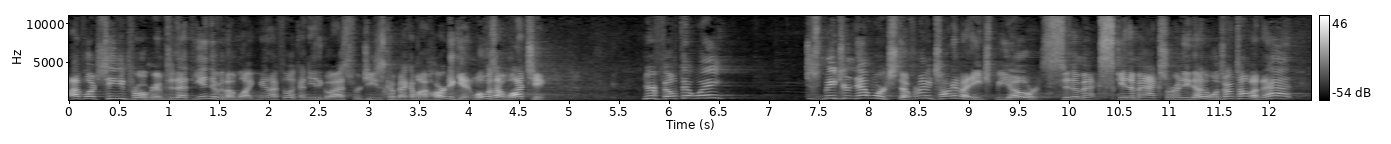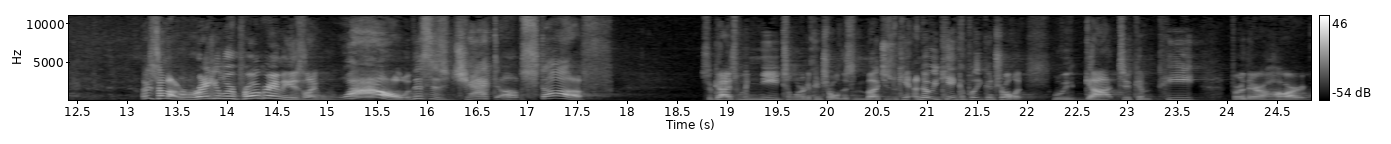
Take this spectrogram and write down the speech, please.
I've watched TV programs, and at the end of it, I'm like, man, I feel like I need to go ask for Jesus to come back in my heart again. What was I watching? You ever felt that way? Just major network stuff. We're not even talking about HBO or Cinemax, Skinemax, or any of the other ones. We're not talking about that. I'm just talking about regular programming. It's like, wow, this is jacked up stuff. So, guys, we need to learn to control this as much as we can. I know we can't completely control it, but we've got to compete for their heart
